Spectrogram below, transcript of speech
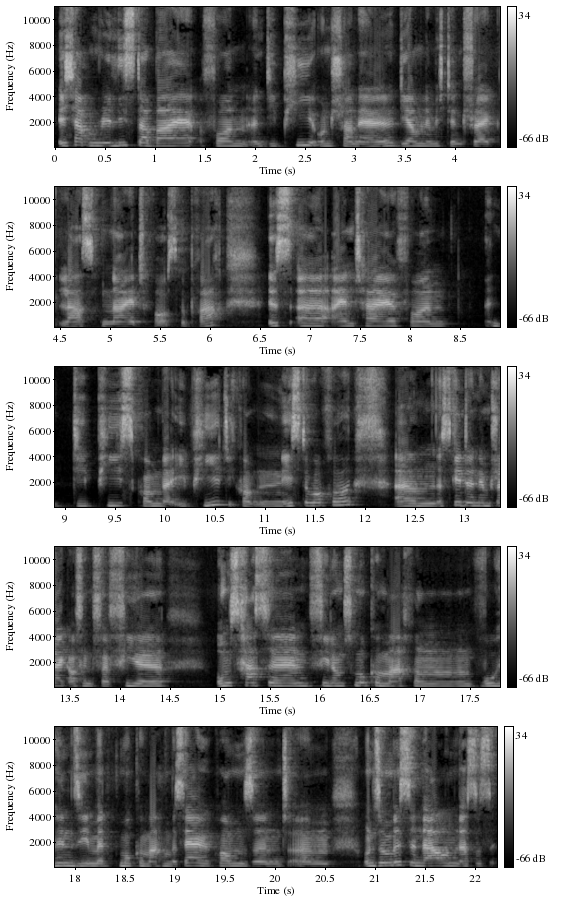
Ich habe einen Release dabei von DP und Chanel. Die haben nämlich den Track Last Night rausgebracht. Ist äh, ein Teil von die Peace kommen da EP, die kommt nächste Woche. Ähm, es geht in dem Track auf jeden Fall viel ums Hasseln, viel ums Mucke machen, wohin sie mit Mucke machen bisher gekommen sind ähm, und so ein bisschen darum, dass es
